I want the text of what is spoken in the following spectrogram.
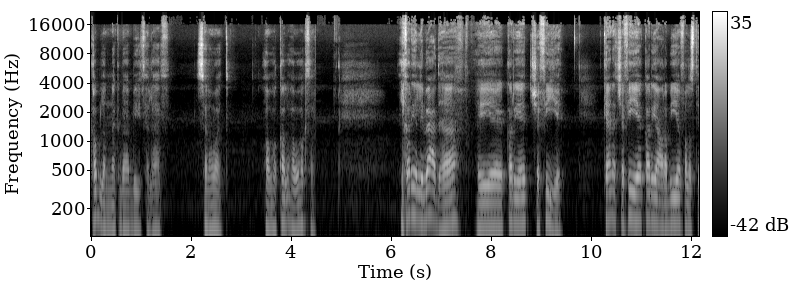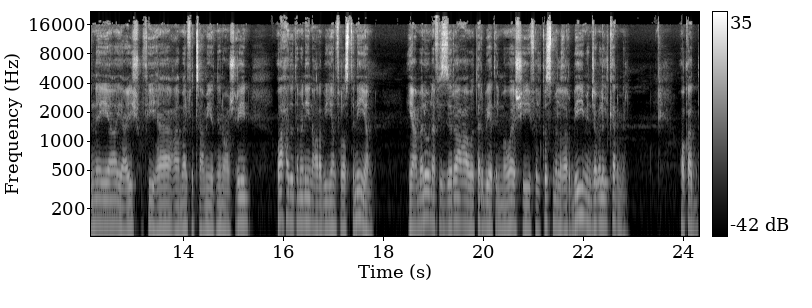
قبل النكبة بثلاث سنوات أو أقل أو أكثر. القرية اللي بعدها هي قرية شفية. كانت شفية قرية عربية فلسطينية يعيش فيها عام 1922 81 عربيا فلسطينيا. يعملون في الزراعة وتربية المواشي في القسم الغربي من جبل الكرمل. وقد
